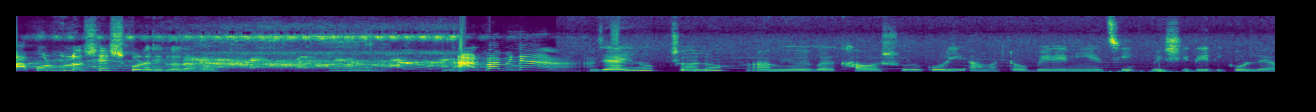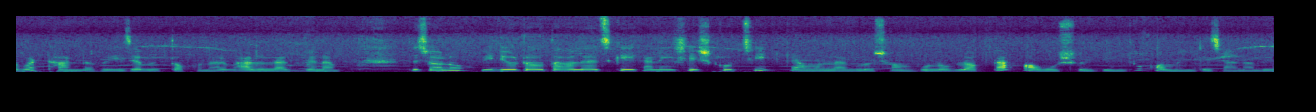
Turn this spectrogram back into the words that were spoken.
পাঁপড়গুলো শেষ করে দিল, দেখো। আর পাবি না? যাই হোক, চলো, আমিও এবার খাওয়া শুরু করি। আমারটাও বেড়ে নিয়েছি। বেশি দেরি করলে আবার ঠান্ডা হয়ে যাবে, তখন আর ভালো লাগবে না। তো চলো ভিডিওটাও তাহলে আজকে এখানেই শেষ করছি। কেমন লাগল সম্পূর্ণ ব্লগটা অবশ্যই কিন্তু কমেন্টে জানাবে।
